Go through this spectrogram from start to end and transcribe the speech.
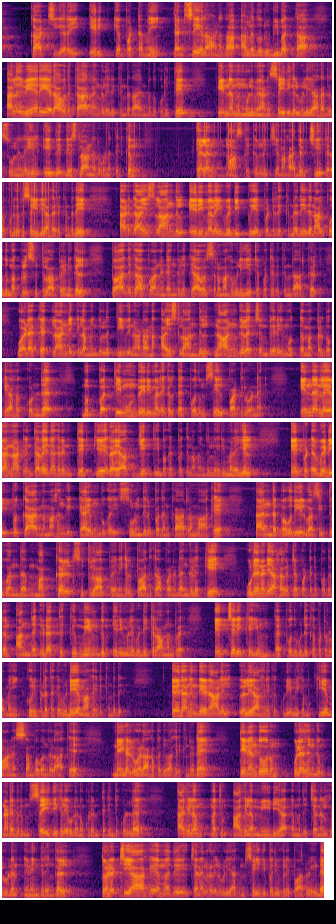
காட்சியறை எரிக்கப்பட்டமை தற்செயலானதா அல்லது ஒரு விபத்தா அல்லது வேறு ஏதாவது காரணங்கள் இருக்கின்றதா என்பது குறித்து இன்னமும் முழுமையான செய்திகள் வெளியாகாத சூழ்நிலையில் இது டெஸ்லா நிறுவனத்திற்கும் எலன் மாஸ்க்குக்கும் நிச்சயமாக அதிர்ச்சியை தரக்கூடிய ஒரு செய்தியாக இருக்கின்றது. அடுத்து ஐஸ்லாந்தில் எரிமலை வெடிப்பு ஏற்பட்டிருக்கின்றது. இதனால் பொதுமக்கள் சுற்றுலா பயணிகள் பாதுகாப்பான இடங்களுக்கு அவசரமாக வெளியேற்றப்பட்டிருக்கின்றார்கள். வடக்கு அட்லாண்டிக்கில் அமைந்துள்ள தீவு நாடான ஐஸ்லாந்தில் நான்கு லட்சம் பேரை மொத்த மக்கள் தொகையாக கொண்ட முப்பத்தி மூன்று எரிமலைகள் தற்போதும் செயல்பாட்டில் உள்ளன. இந்த நிலையில் அந்நாட்டின் தலைநகரின் தெற்கே ரயாக்ஜின் தீபகற்பத்தில் அமைந்துள்ள எரிமலையில் ஏற்பட்ட வெடிப்பு காரணமாக அங்கு கரும்புகை சூழ்ந்திருப்பதன் காரணமாக அந்த பகுதியில் வசித்து வந்த மக்கள் சுற்றுலா பயணிகள் பாதுகாப்பான இடங்களுக்கு உடனடியாக அகற்றப்பட்டிருப்பதுடன் அந்த இடத்துக்கு மீண்டும் எரிமலை வெடிக்கலாம் என்ற எச்சரிக்கையும் தற்போது விடுக்கப்பட்டுள்ளமை குறிப்பிடத்தக்க விடயமாக இருக்கின்றது. இவைதான் இன்றைய நாளில் வெளியாக இருக்கக்கூடிய மிக முக்கியமான சம்பவங்களாக நிகழ்வுகளாக பதிவாக இருக்கின்றன. தினந்தோறும் உலகெங்கும் நடைபெறும் செய்திகளை உடனுக்குடன் தெரிந்து கொள்ள அகிலம் மற்றும் அகிலம் மீடியா எமது சேனல்களுடன் இணைந்திருங்கள். தொடர்ச்சியாக எமது சேனல்களில் வெளியாகும் செய்தி பதிவுகளை பார்வையிட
